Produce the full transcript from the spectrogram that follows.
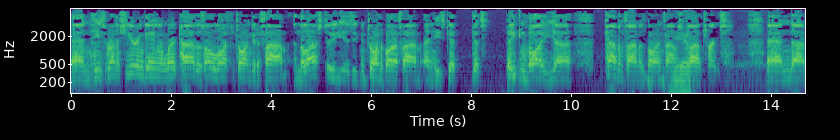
and he's run a shearing gang and worked hard his whole life to try and get a farm. And the last two years he's been trying to buy a farm and he's get gets beaten by uh, carbon farmers buying farms Yeah. to plant trees. And uh,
